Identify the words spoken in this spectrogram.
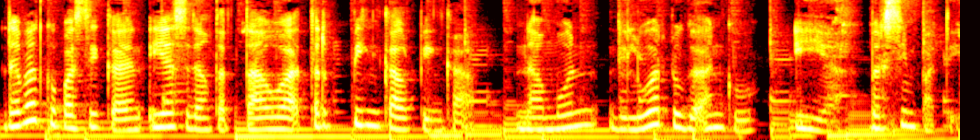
Dapat kupastikan ia sedang tertawa terpingkal-pingkal. Namun di luar dugaanku, ia bersimpati.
